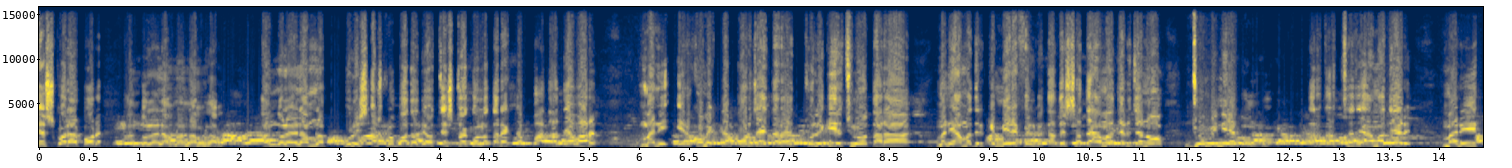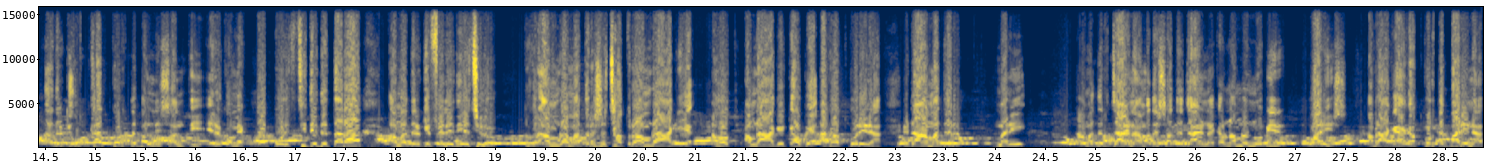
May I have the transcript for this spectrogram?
শেষ করার পর আন্দোলনে আমরা নামলাম। আন্দোলনে নামলাম, পুলিশ আসলো, বাধা দেওয়ার চেষ্টা করল। তারা একটা বাধা দেওয়ার মানে এরকম একটা পর্যায়ে তারা চলে গিয়েছিল, তারা মানে আমাদেরকে মেরে ফেলবে। তাদের সাথে আমাদের যেন জমি নিয়ে দ্বন্দ্ব। তারা চাচ্ছে যে আমাদের মানে তাদেরকে উৎখাত করতে পারলে শান্তি। এরকম একটা পরিস্থিতিতে তারা আমাদেরকে ফেলে দিয়েছিল। তখন আমরা মাদ্রাসার ছাত্র, আমরা আগে আমরা আগে কাউকে আঘাত করি না। এটা আমাদের মানে আমাদের যায় না, আমাদের সাথে যায় না। কারণ আমরা নবীর ওয়ারিস আমরা আগে আঘাত করতে পারি না।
